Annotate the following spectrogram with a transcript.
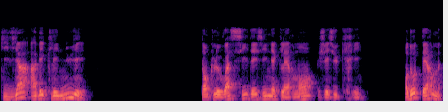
qui vient avec les nuées. Donc le voici désigne clairement Jésus-Christ. En d'autres termes,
